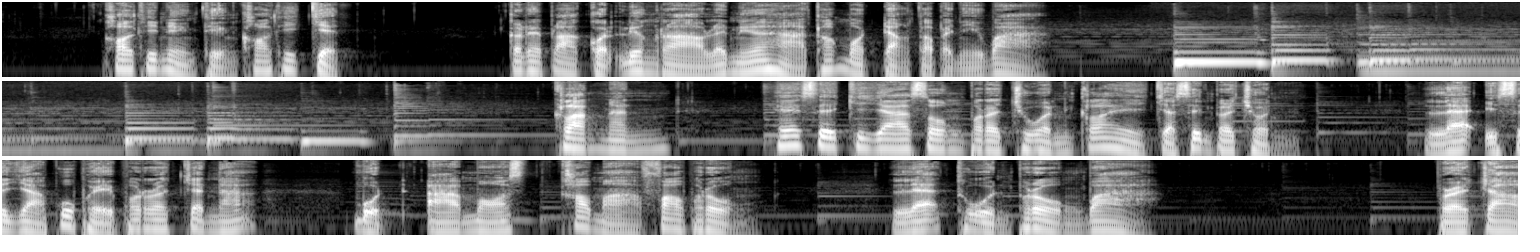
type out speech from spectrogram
20 ข้อที่ 1 ถึงข้อที่ 7 ก็ได้ปรากฏเรื่องราวและเนื้อหาทั้งหมดดังต่อไปนี้ว่า ครั้งนั้นเฮเซกิยาทรงประชวรใกล้จะสิ้นพระชน และอิสยาผู้เผยพระวจนะ บุตรอามอสเข้ามาเฝ้าพระองค์และทูลพระองค์ว่า พระเจ้า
